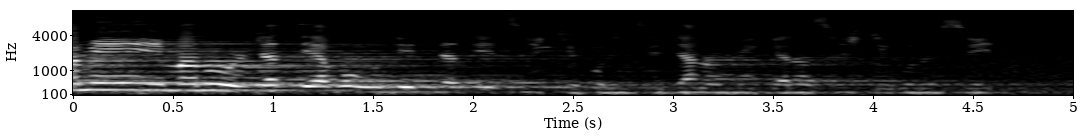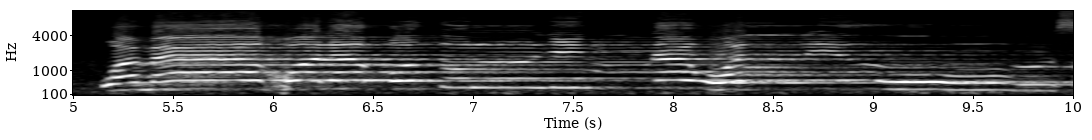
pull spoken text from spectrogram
আমি মানুষ জাতি এবং জিন জাতি সৃষ্টি করেছি জানো নি কেন সৃষ্টি করেছি وما خلقت الجن والإنس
